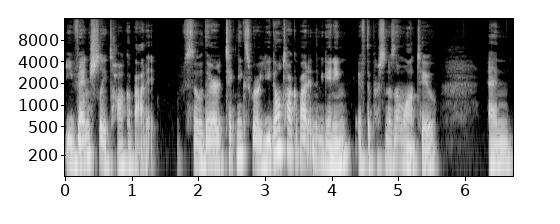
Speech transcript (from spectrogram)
eventually talk about it. So there are techniques where you don't talk about it in the beginning if the person doesn't want to and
